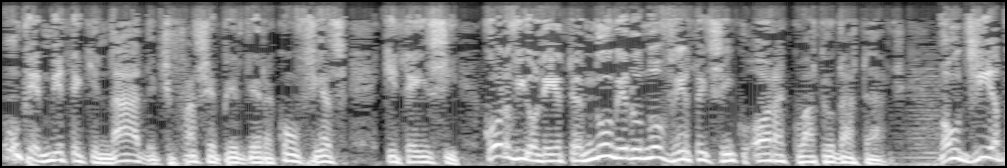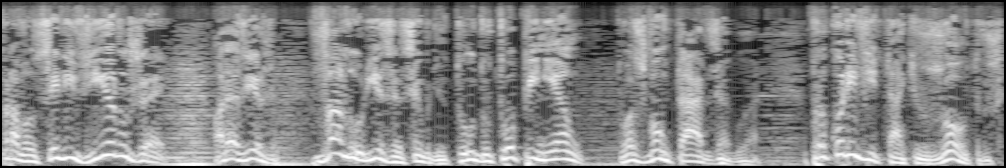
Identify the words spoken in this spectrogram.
não permita que nada te faça perder a confiança que tem em si. Cor violeta, número 95, hora quatro da tarde. Bom dia para você de Virgem. Olha, Virgem, valorize acima de tudo tua opinião, tuas vontades agora. Procure evitar que os outros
